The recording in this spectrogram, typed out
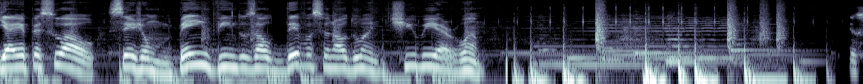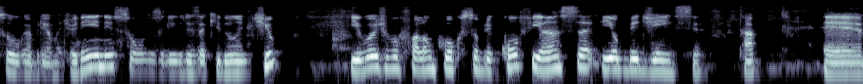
E aí, pessoal, sejam bem-vindos ao devocional do Are One. Eu sou o Gabriel Maggiorini, sou um dos líderes aqui do Antil e hoje vou falar um pouco sobre confiança e obediência, tá? É,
